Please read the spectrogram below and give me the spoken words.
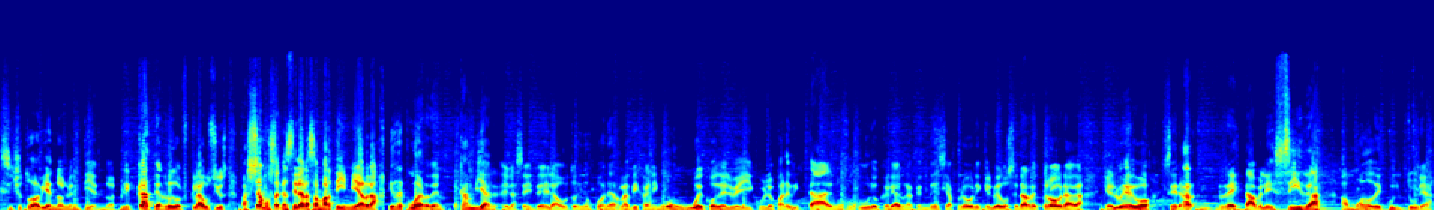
si yo todavía no lo entiendo? Explícate, Rudolf Clausius. Vayamos a cancelar a San Martín, mierda. Y recuerden, cambiar el aceite del auto y no poner la vieja en ningún hueco del vehículo para evitar en un futuro crear una tendencia progre que luego será retrógrada, que luego será restablecida a modo de cultura.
